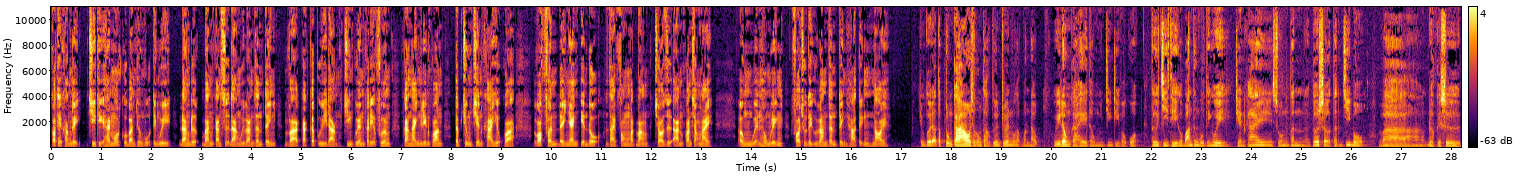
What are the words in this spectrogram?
Có thể khẳng định, chỉ thị 21 của Ban Thường vụ tỉnh ủy đang được Ban cán sự Đảng Ủy ban dân tỉnh và các cấp ủy Đảng, chính quyền các địa phương, các ngành liên quan tập trung triển khai hiệu quả, góp phần đẩy nhanh tiến độ giải phóng mặt bằng cho dự án quan trọng này. Ông Nguyễn Hồng Lĩnh, Phó Chủ tịch Ủy ban dân tỉnh Hà Tĩnh nói: Chúng tôi đã tập trung cao cho công tác tuyên truyền, công tác vận động, huy động cả hệ thống chính trị vào cuộc. Từ chỉ thị của ban thường vụ tỉnh ủy triển khai xuống tận cơ sở tận chi bộ và được cái sự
